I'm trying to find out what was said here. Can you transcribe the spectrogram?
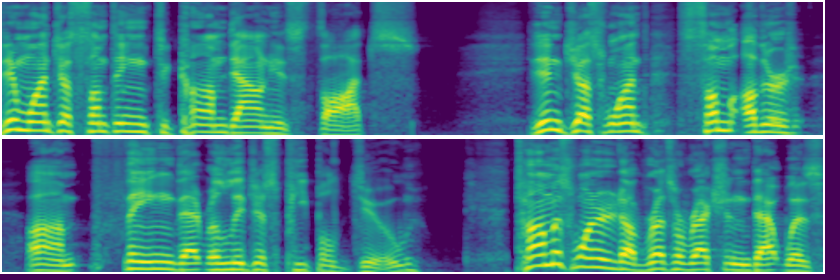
He didn't want just something to calm down his thoughts. He didn't just want some other um, thing that religious people do. Thomas wanted a resurrection that was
